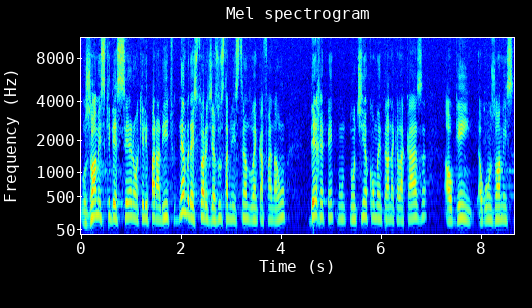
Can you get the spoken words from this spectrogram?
os homens que desceram aquele paralítico, lembra da história de Jesus estar ministrando lá em Cafarnaum? De repente não, não tinha como entrar naquela casa, alguém, alguns homens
